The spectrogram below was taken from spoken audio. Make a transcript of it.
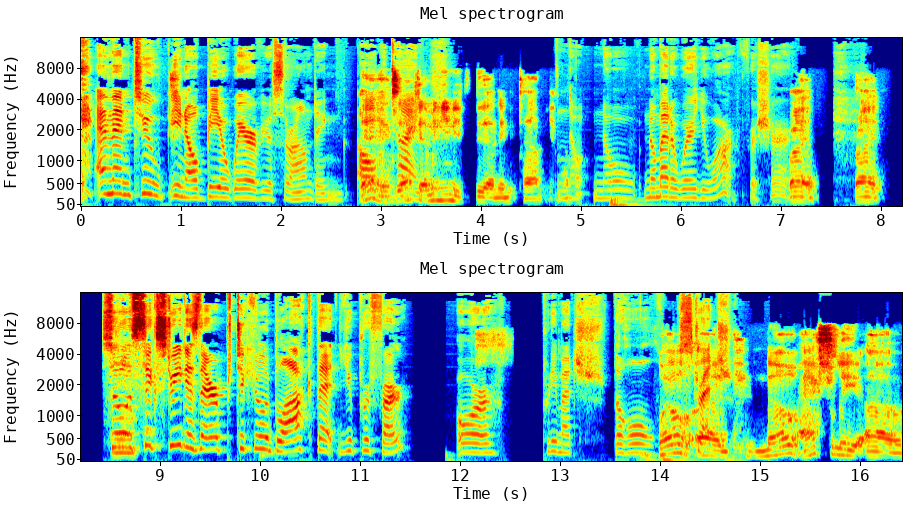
and then to you know be aware of your surrounding all yeah, the exactly. time. I mean, you need to do that anytime. You know? no, no, no matter where you are, for sure. Right, right. So, Yeah. Sixth Street, is there a particular block that you prefer, or pretty much the whole Well, stretch? uh, no, actually, uh,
